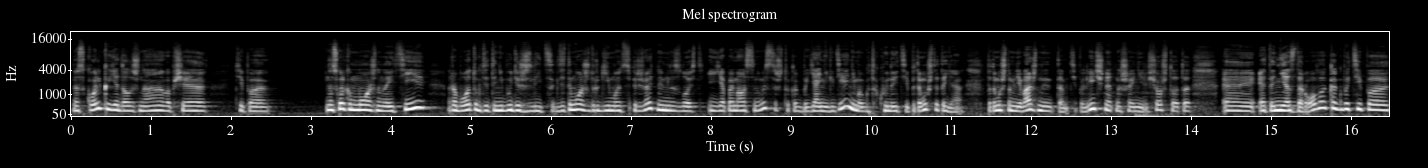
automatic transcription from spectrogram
Насколько я должна вообще, типа, насколько можно найти работу, где ты не будешь злиться, где ты можешь другие эмоции переживать, но именно злость. И я поймалась на мысли, что как бы я нигде не могу такую найти, потому что это я, потому что мне важны там типа личные отношения, еще что-то. Э, это нездорово, как бы типа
